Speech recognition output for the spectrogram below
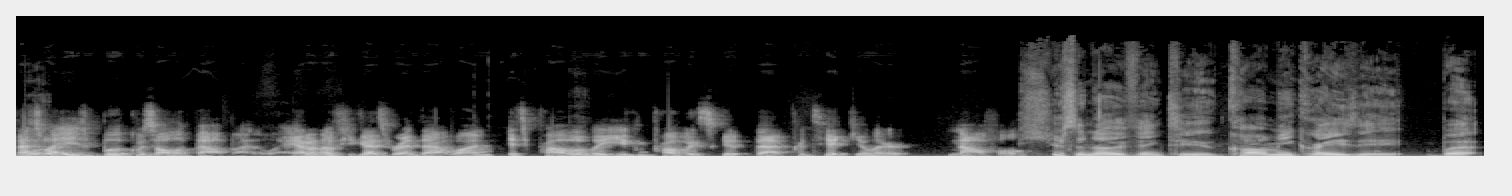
That's what his book was all about, by the way. I don't know if you guys read that one. It's probably you can probably skip that particular novel. Here's another thing too. Call me crazy, but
